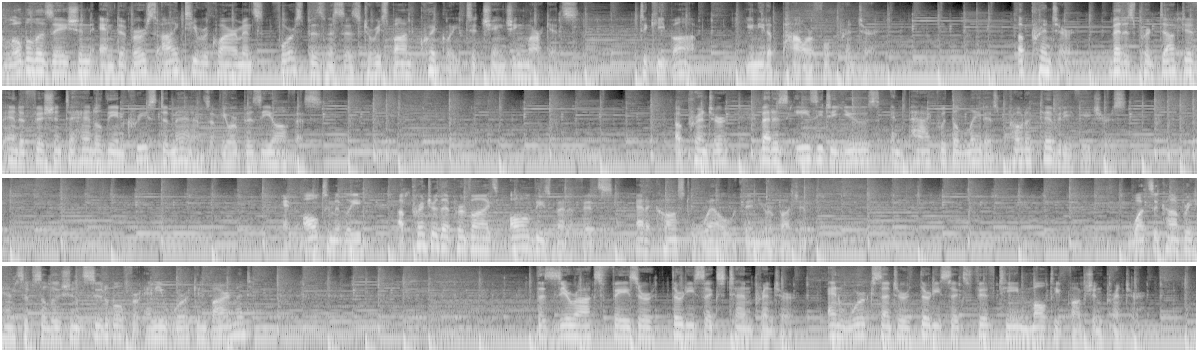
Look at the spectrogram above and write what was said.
Globalization and diverse IT requirements force businesses to respond quickly to changing markets. To keep up, you need a powerful printer. A printer that is productive and efficient to handle the increased demands of your busy office. A printer that is easy to use and packed with the latest productivity features. And ultimately, a printer that provides all these benefits at a cost well within your budget. What's a comprehensive solution suitable for any work environment? The Xerox Phaser 3610 printer and WorkCentre 3615 multifunction printer.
